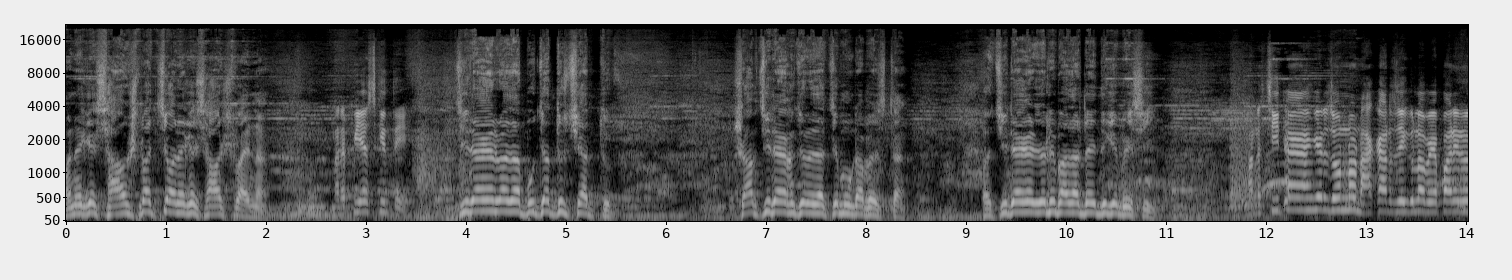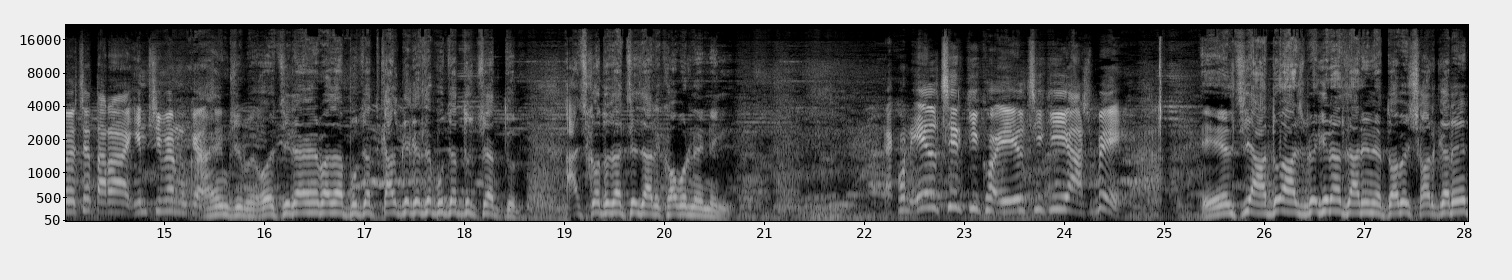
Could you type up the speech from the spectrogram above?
অনেকে সাহস পাচ্ছে অনেকে সাহস পায় না। মানে পেঁয়াজ কিনতে? চিরাগের বাজার পঁচাত্তর ছিয়াত্তর। সব চিটাগাং চলে যাচ্ছে মোটা পেঁয়াজটা ওই চিটাগের জন্য বাজারটা এদিকে বেশি। মানে চিটাগাঙ্গের জন্য ঢাকার যেগুলো ব্যাপারী রয়েছে তারা হিমশিমের মুখে আহিম ওই চিটাগাংয়ের বাজার পঁচাত্তর কালকে গেছে পঁচাত্তর ছিয়াত্তর। আজ কত যাচ্ছে যার খবর নেই নেই। এখন এলসির কি এলসি কি আসবে? এলসি আদৌ আসবে কিনা জানি না তবে সরকারের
